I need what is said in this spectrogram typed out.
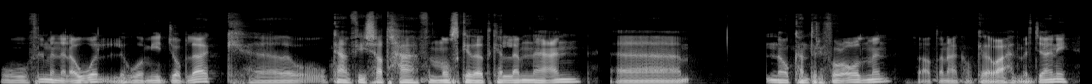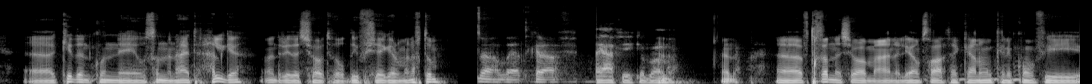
وفيلمنا الأول اللي هو Meet Joe Black وكان في شطحة في النص كذا تكلمنا عن No Country for Old Men فأعطيناكم كذا واحد مجاني. آه، كذا نكون وصلنا نهاية الحلقة. ما أدري إذا الشباب تبغى تضيفوا شيء قبل ما نختم لا الله يعطيك العافية. الله يعافيك أبو عمر. حلو افتقدنا الشباب معنا اليوم صراحة كان ممكن يكون في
